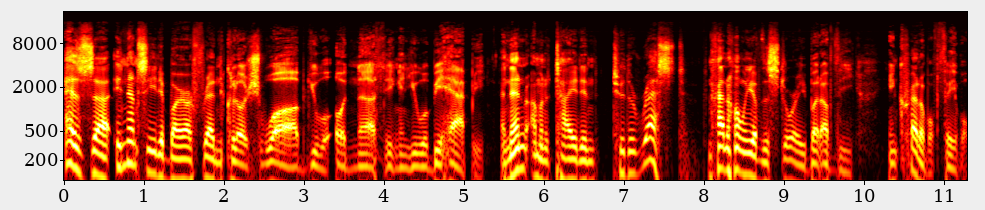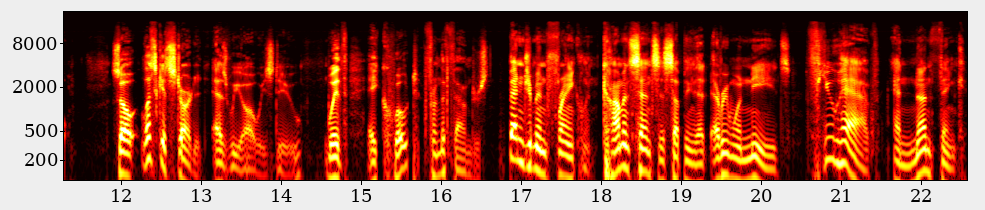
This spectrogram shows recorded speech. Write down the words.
As uh, enunciated by our friend Klaus Schwab, you will own nothing and you will be happy. And then I'm going to tie it in to the rest, not only of the story, but of the incredible fable. So let's get started, as we always do, with a quote from the founders Benjamin Franklin. Common sense is something that everyone needs, few have, and none think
